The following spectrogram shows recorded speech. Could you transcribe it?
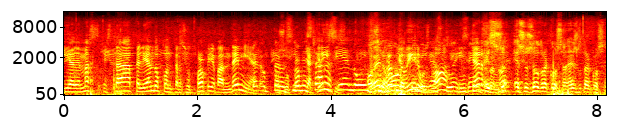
Y además está peleando contra su propia pandemia, Pero- o pero su propia crisis, un o su propio virus, ¿no? Interno, Eso, ¿no? eso es otra cosa, es otra cosa.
